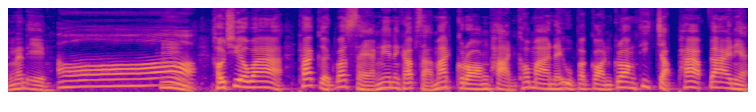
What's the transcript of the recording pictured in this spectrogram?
งนั่นเองอ๋ออมเขาเชื่อว่าถ้าเกิดว่าแสงเนี่ยนะครับสามารถกรองผ่านเข้ามาในอุปกรณ์กล้องที่จับภาพได้เนี่ย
